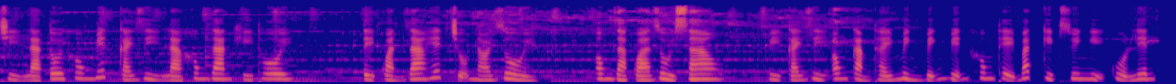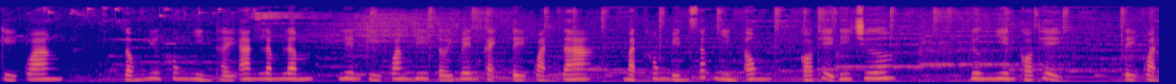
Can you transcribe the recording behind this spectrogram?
Chỉ là tôi không biết cái gì là không gian khí thôi. Tề quản gia hết chỗ nói rồi. Ông già quá rồi sao? Vì cái gì ông cảm thấy mình vĩnh viễn không thể bắt kịp suy nghĩ của Liên Kỳ Quang? Giống như không nhìn thấy An Lâm Lâm, Liên Kỳ Quang đi tới bên cạnh tề quản gia, mặt không biến sắc nhìn ông, có thể đi chưa? Đương nhiên có thể. Tề quản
